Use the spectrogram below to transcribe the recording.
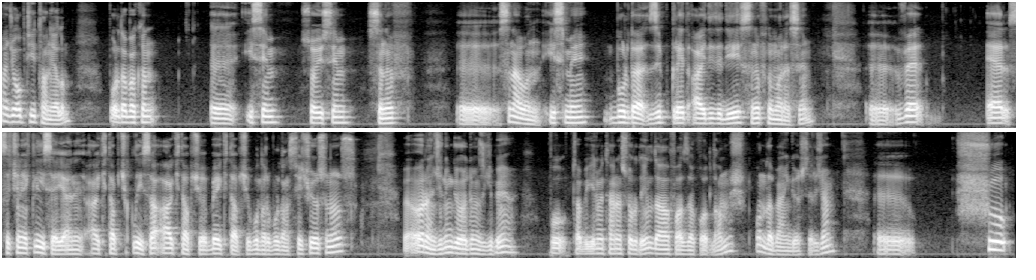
Önce optiği tanıyalım. Burada bakın e, isim, soyisim, sınıf, e, sınavın ismi, burada zip grade ID dediği sınıf numarası e, ve eğer seçenekli ise yani A kitapçıklıysa A kitapçığı, B kitapçığı bunları buradan seçiyorsunuz. Ve öğrencinin gördüğünüz gibi bu tabi 20 tane soru değil daha fazla kodlanmış. Bunu da ben göstereceğim. Ee, şu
